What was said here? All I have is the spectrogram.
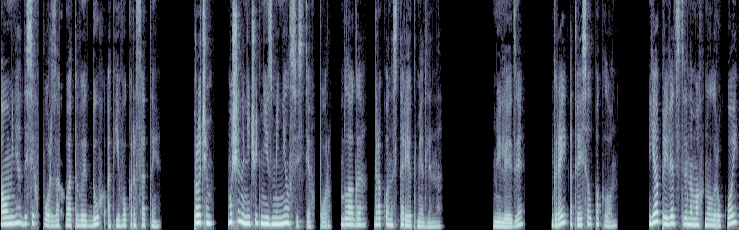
а у меня до сих пор захватывает дух от его красоты. Впрочем, мужчина ничуть не изменился с тех пор, благо драконы стареют медленно. «Миледи?» Грей отвесил поклон. Я приветственно махнула рукой,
